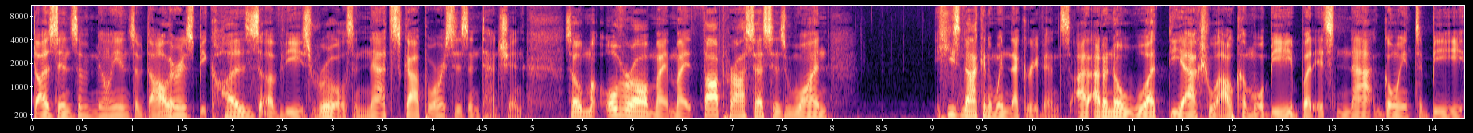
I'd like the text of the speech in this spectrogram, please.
dozens of millions of dollars because of these rules, and that's Scott Boras's intention. So my, overall, my my thought process is one. He's not going to win that grievance. I, I don't know what the actual outcome will be, but it's not going to be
